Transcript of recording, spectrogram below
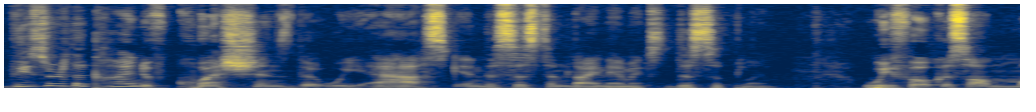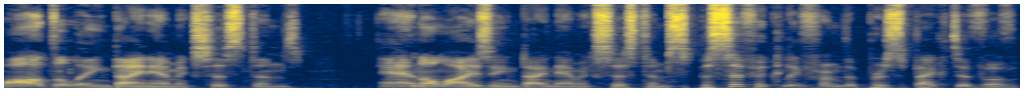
These are the kind of questions that we ask in the system dynamics discipline. We focus on modeling dynamic systems, analyzing dynamic systems, specifically from the perspective of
